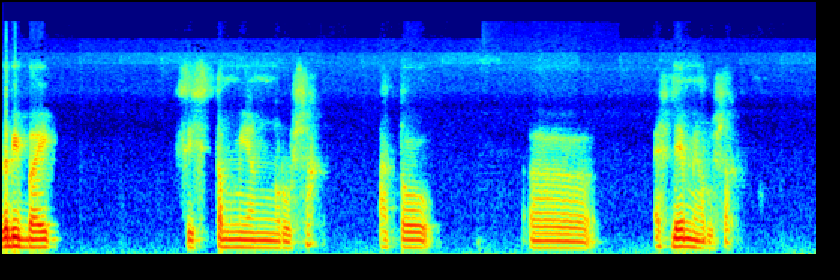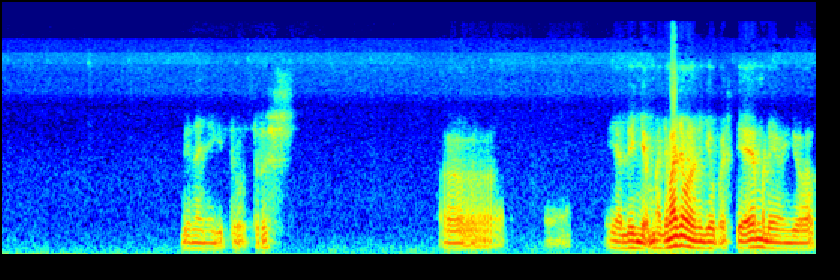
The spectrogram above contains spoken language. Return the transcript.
lebih baik sistem yang rusak atau eh, SDM yang rusak? Dia nanya gitu. Terus eh ya dia jawab macam-macam ada yang jawab SDM ada yang jawab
